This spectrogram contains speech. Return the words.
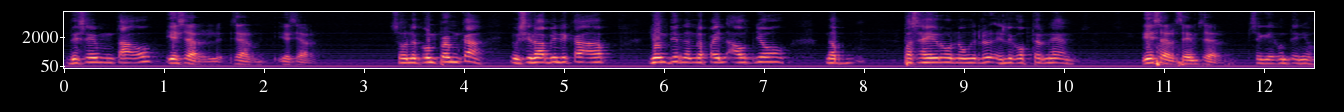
The same tao? Yes sir. Sir, yes sir. So, nag-confirm ka. Yung sinabi ni Kaap Yun din ang na-find out nyo na pasahero ng hel- helicopter na yan. Yes, sir. Same, sir. Sige, continue.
